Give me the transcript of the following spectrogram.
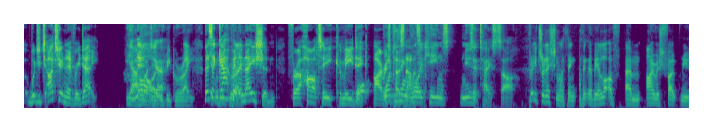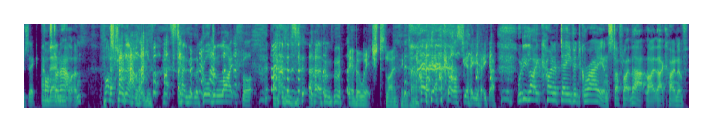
would you? I'd tune in every day. Yeah, I oh, would, it would be great. There's It a gap in the nation for a hearty, comedic Irish what do you personality. think Roy Keane's music tastes are? Pretty traditional, I think. I think there'd be a lot of um, Irish folk music. And Foster then and Allen. Foster and Allen, and the Gordon Lightfoot, and um, Bit of bewitched line things out. yeah, of course, yeah, yeah, yeah. Would he like kind of David Gray and stuff like that? Like that kind of.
